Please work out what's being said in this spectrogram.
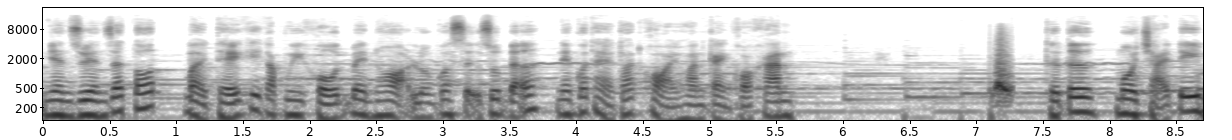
nhân duyên rất tốt, bởi thế khi gặp nguy khốn bên họ luôn có sự giúp đỡ nên có thể thoát khỏi hoàn cảnh khó khăn. Thứ tư, môi trái tim.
